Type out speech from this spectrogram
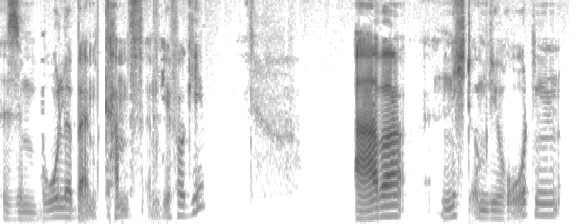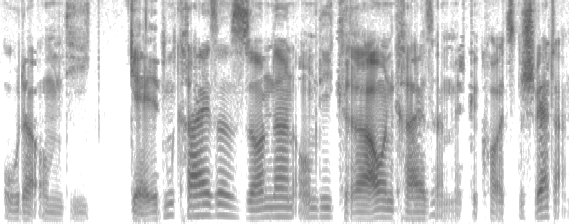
Symbole beim Kampf im GVG, aber nicht um die roten oder um die gelben Kreise, sondern um die grauen Kreise mit gekreuzten Schwertern.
